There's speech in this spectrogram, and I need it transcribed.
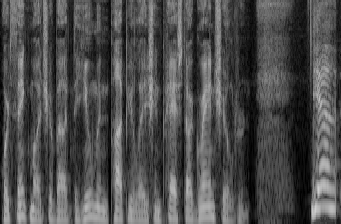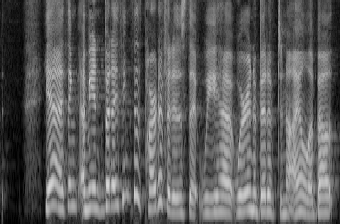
or think much about the human population past our grandchildren. Yeah, yeah, I think I mean, but I think that part of it is that we have we're in a bit of denial about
